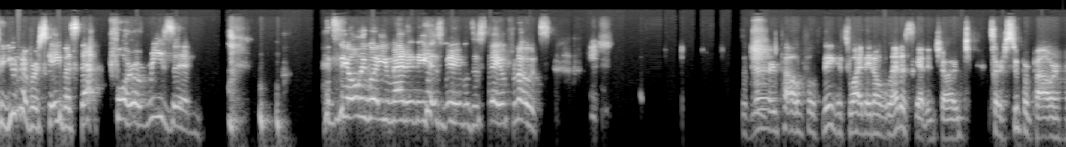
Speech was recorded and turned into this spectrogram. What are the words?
The universe gave us that for a reason. it's the only way humanity has been able to stay afloat. It's a very powerful thing. It's why they don't let us get in charge. It's our superpower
